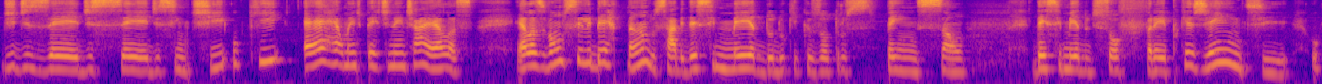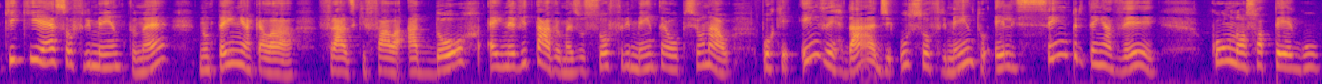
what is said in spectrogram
de dizer, de ser, de sentir o que é realmente pertinente a elas. Elas vão se libertando, sabe, desse medo do que, que os outros pensam desse medo de sofrer, porque gente, o que que é sofrimento, né? Não tem aquela frase que fala a dor é inevitável, mas o sofrimento é opcional, porque em verdade o sofrimento ele sempre tem a ver com o nosso apego,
